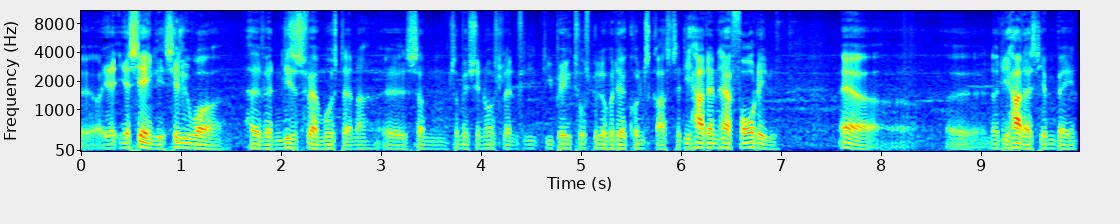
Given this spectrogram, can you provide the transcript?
Øh, og jeg, jeg ser egentlig, at Silkeborg havde været en lige så svær modstander øh, som, som FC Nordsjælland, fordi de begge to spiller på det her kunstgræs. Så de har den her fordel af, øh, når de har deres hjemmebane,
